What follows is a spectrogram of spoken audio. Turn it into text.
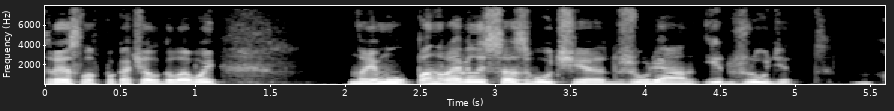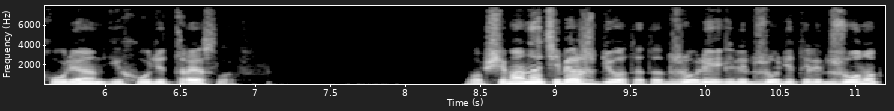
Треслов покачал головой, но ему понравилось созвучие Джулиан и Джудит. Хулиан и худит Треслов. В общем, она тебя ждет, это Джулия или Джудит или Джуну.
